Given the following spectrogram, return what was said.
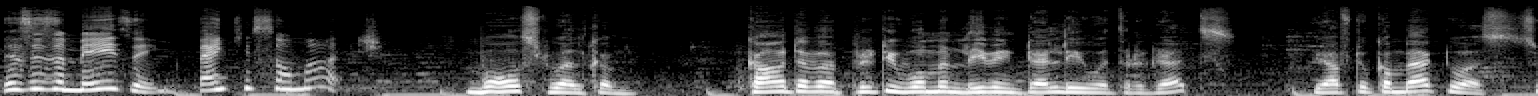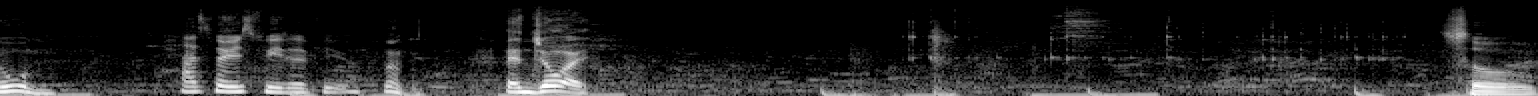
This is amazing. Thank you so much. Most welcome. Can't have a pretty woman leaving Delhi with regrets. You have to come back to us soon. That's very sweet of you. Enjoy. So,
